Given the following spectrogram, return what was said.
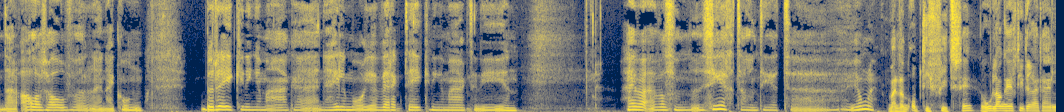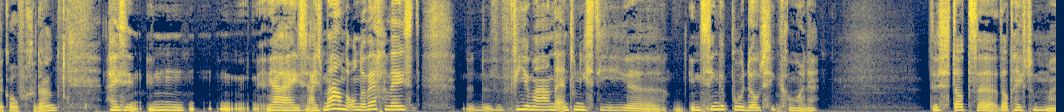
daar alles over. En hij kon berekeningen maken. En hele mooie werktekeningen maakte hij. En hij was een zeer getalenteerd jongen. Maar dan op die fiets, hè? Hoe lang heeft hij er uiteindelijk over gedaan? Hij is, in, ja, hij is, hij is maanden onderweg geweest vier maanden. En toen is hij uh, in Singapore doodziek geworden. Dus dat, uh, dat heeft hem uh,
